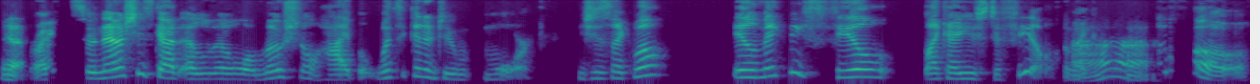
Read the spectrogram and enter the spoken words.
Yeah. Right. So now she's got a little emotional high, but what's it going to do more? And she's like, well, it'll make me feel like I used to feel. I'm like, ah. oh,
